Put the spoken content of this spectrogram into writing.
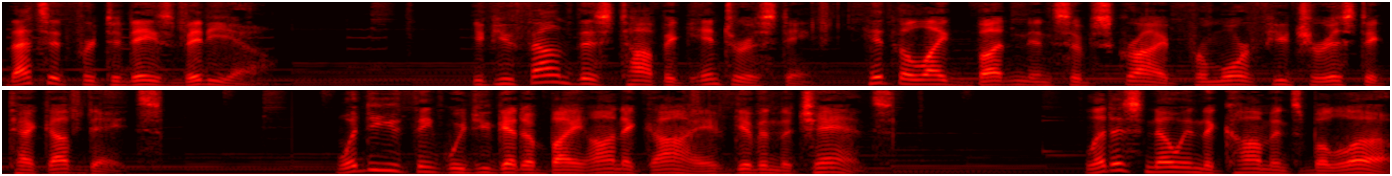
That's it for today's video. If you found this topic interesting, hit the like button and subscribe for more futuristic tech updates. What do you think would you get a bionic eye if given the chance? Let us know in the comments below.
